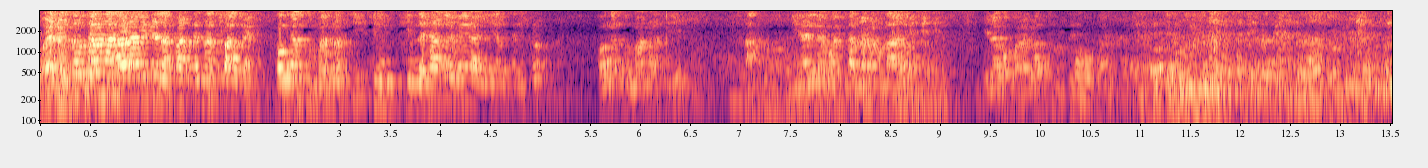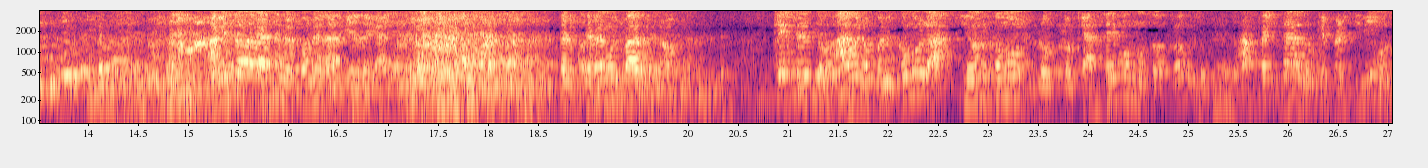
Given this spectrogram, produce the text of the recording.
Bueno, entonces ahora, ahora viene la parte más padre. Pongan su mano así, sin, sin dejar de ver ahí al centro. Pongan su mano así. Y denle vuelta para un lado y luego para el otro. A mí todavía se me pone la piel de gallina. Se, se ve muy padre, ¿no? ¿Qué es esto? Ah, bueno, pues cómo la acción, cómo lo, lo que hacemos nosotros afecta a lo que percibimos.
